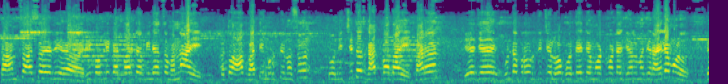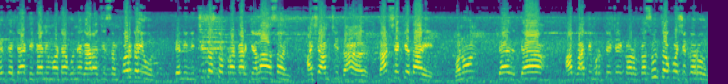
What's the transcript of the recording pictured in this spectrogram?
तर आमचं असं रि- रिपब्लिकन पार्टी ऑफ इंडियाचं म्हणणं आहे की तो अपघाती मृत्यू नसून तो निश्चितच घातपात आहे. कारण हे जे गुंड प्रवृत्तीचे लोक होते ते मोठमोठ्या जेलमध्ये राहिल्यामुळं त्यांचे त्या ठिकाणी मोठ्या गुन्हेगाराची संपर्क येऊन त्यांनी निश्चितच तो प्रकार केला असन अशी आमची दा दाट शक्यता आहे. म्हणून त्या त्या अपघाती मृत्यूची कर- कसून चौकशी करून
